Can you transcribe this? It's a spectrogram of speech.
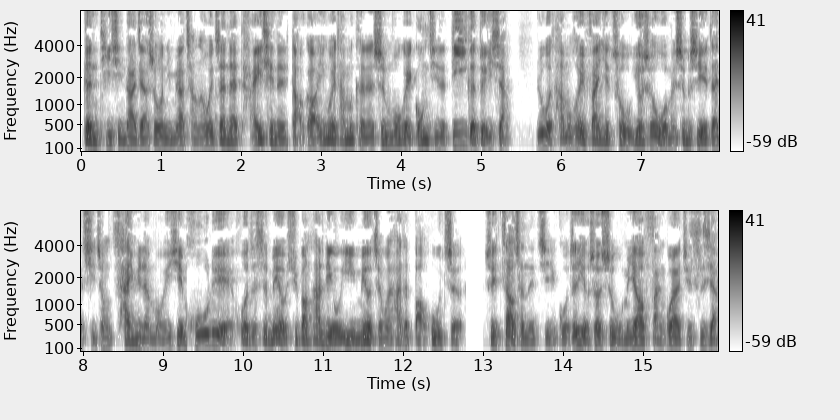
更提醒大家说，你们要常常会站在台前的祷告，因为他们可能是魔鬼攻击的第一个对象。如果他们会犯一些错误，有时候我们是不是也在其中参与了某一些忽略，或者是没有去帮他留意，没有成为他的保护者，所以造成的结果，这有时候是我们要反过来去思想。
